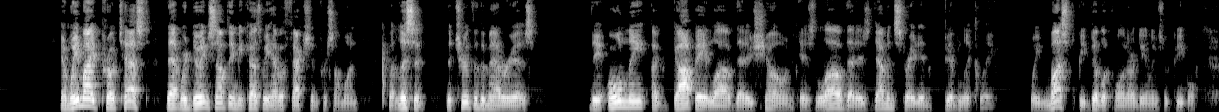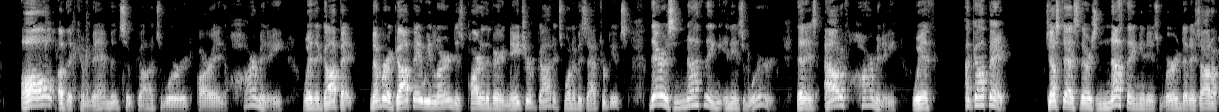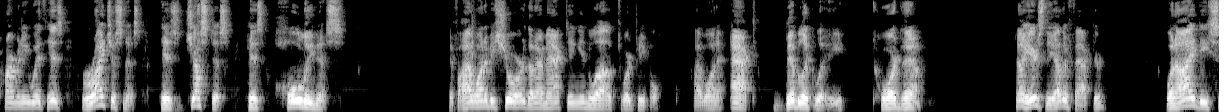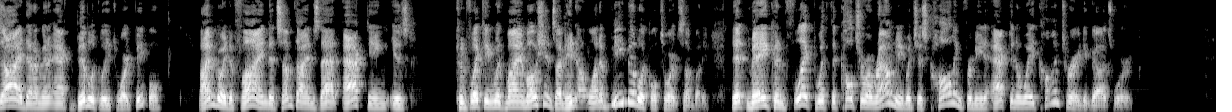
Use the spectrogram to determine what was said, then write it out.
And we might protest that we're doing something because we have affection for someone. But listen, the truth of the matter is, the only agape love that is shown is love that is demonstrated biblically. We must be biblical in our dealings with people. All of the commandments of God's word are in harmony with agape. Remember, agape, we learned, is part of the very nature of God. It's one of his attributes. There is nothing in his word that is out of harmony with agape. Just as there's nothing in his word that is out of harmony with his righteousness, his justice, his holiness. If I want to be sure that I'm acting in love toward people, I want to act biblically toward them. Now, here's the other factor. When I decide that I'm going to act biblically toward people, I'm going to find that sometimes that acting is conflicting with my emotions. I may not want to be biblical toward somebody. It may conflict with the culture around me, which is calling for me to act in a way contrary to God's word.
